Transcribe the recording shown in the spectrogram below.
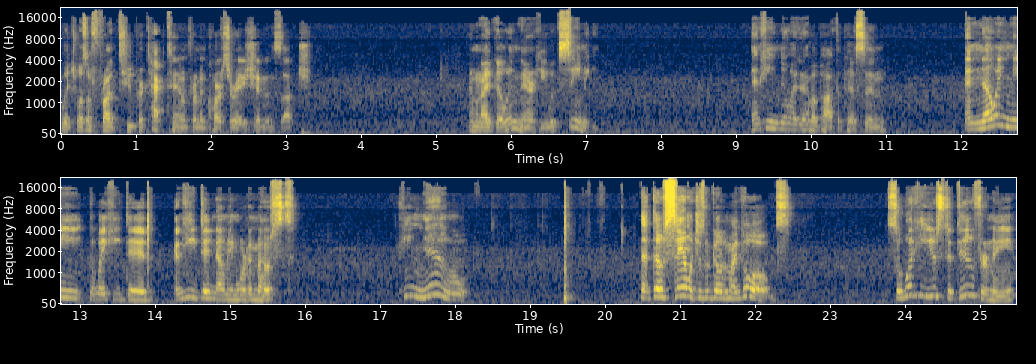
which was a front to protect him from incarceration and such. And when I'd go in there, he would see me. And he knew I didn't have a pot to piss in. And knowing me the way he did, and he did know me more than most, he knew that those sandwiches would go to my dogs. So what he used to do for me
